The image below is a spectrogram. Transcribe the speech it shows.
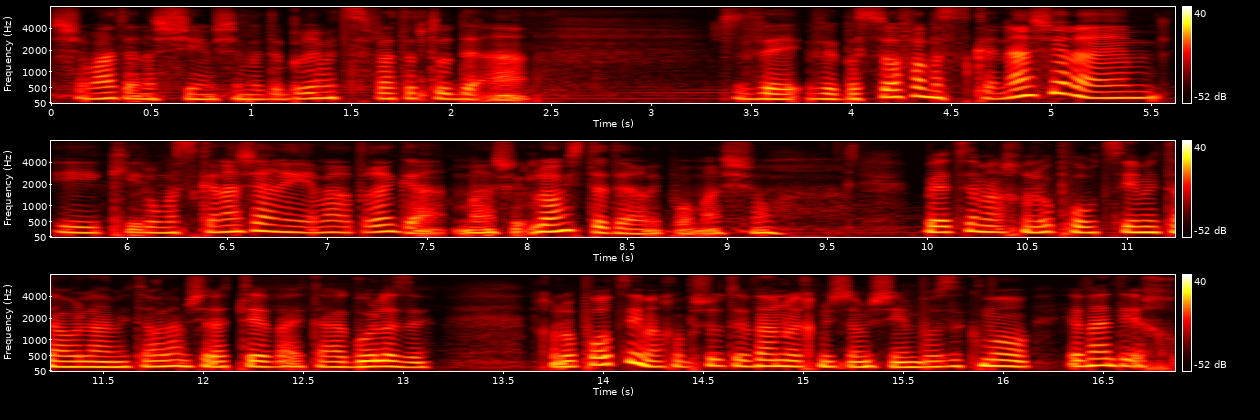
שומעת אנשים שמדברים את שפת התודעה, ו, ובסוף המסקנה שלהם היא כאילו מסקנה שאני אומרת, רגע, משהו, לא מסתדר לי פה משהו. בעצם אנחנו לא פורצים את העולם, את העולם של הטבע, את העגול הזה. אנחנו לא פורצים, אנחנו פשוט הבנו איך משתמשים בו. זה כמו, הבנתי איך,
